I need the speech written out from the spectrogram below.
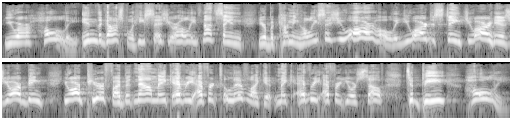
you are holy. In the gospel, he says you're holy. He's not saying you're becoming holy. He says you are holy. You are distinct. You are his. You are being you are purified, but now make every effort to live like it. Make every effort yourself to be holy.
